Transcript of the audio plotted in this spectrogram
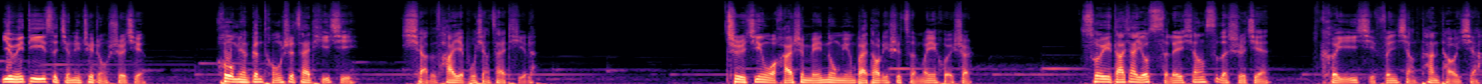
因为第一次经历这种事情，后面跟同事再提起，吓得他也不想再提了。至今我还是没弄明白到底是怎么一回事所以大家有此类相似的事件，可以一起分享探讨一下。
